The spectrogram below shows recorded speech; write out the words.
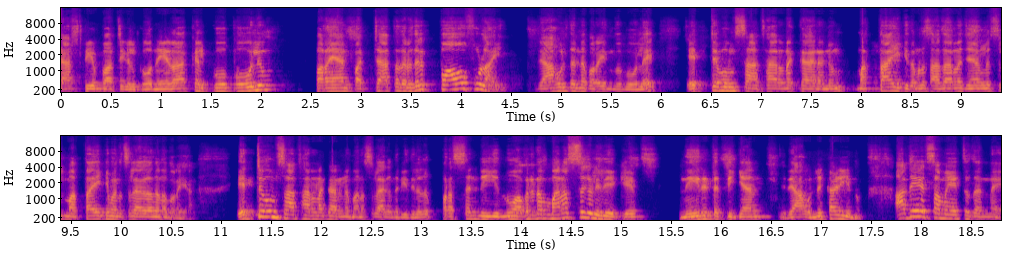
രാഷ്ട്രീയ പാർട്ടികൾക്കോ നേതാക്കൾക്കോ പോലും പറയാൻ പറ്റാത്ത തരത്തിൽ പവർഫുൾ ആയി രാഹുൽ തന്നെ പറയുന്നത് പോലെ ഏറ്റവും സാധാരണക്കാരനും മത്തായിക്ക് നമ്മൾ സാധാരണ ജേർണലിസ്റ്റിൽ മത്തായിക്ക് മനസ്സിലാകുക എന്നാണ് പറയാ. ഏറ്റവും സാധാരണക്കാരന് മനസ്സിലാകുന്ന രീതിയിൽ അത് പ്രസന്റ് ചെയ്യുന്നു. അവരുടെ മനസ്സുകളിലേക്ക് നേരിട്ടെത്തിക്കാൻ രാഹുലിന് കഴിയുന്നു. അതേ സമയത്ത് തന്നെ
